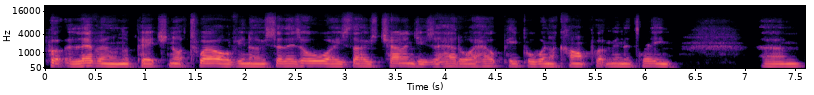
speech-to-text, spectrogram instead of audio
put 11 on the pitch not 12 you know? So there's always those challenges of how do i help people when i can't put them in the team? Um,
